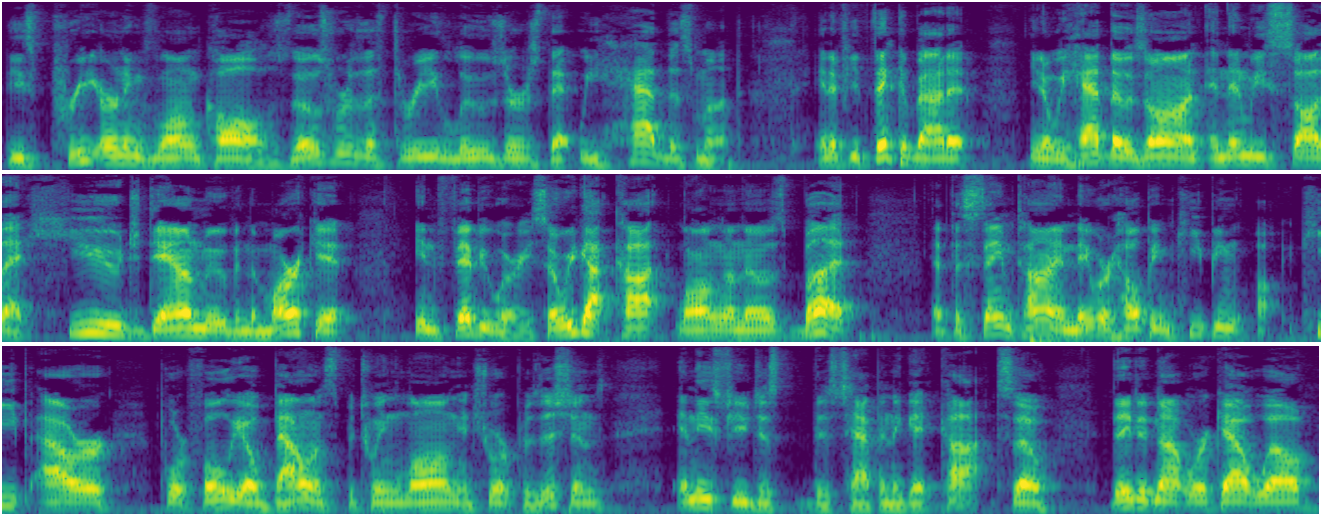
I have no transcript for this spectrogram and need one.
these pre-earnings long calls, those were the three losers that we had this month. And if you think about it, you know, we had those on and then we saw that huge down move in the market in February. So we got caught long on those, but at the same time, they were helping keeping keep our portfolio balanced between long and short positions, and these few just just happened to get caught. So they did not work out well.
